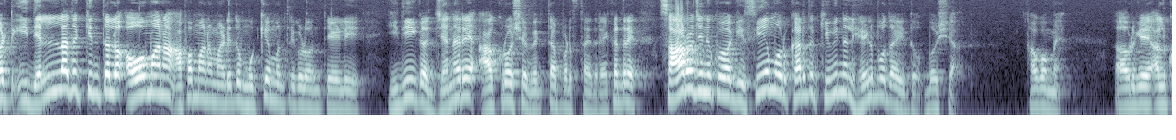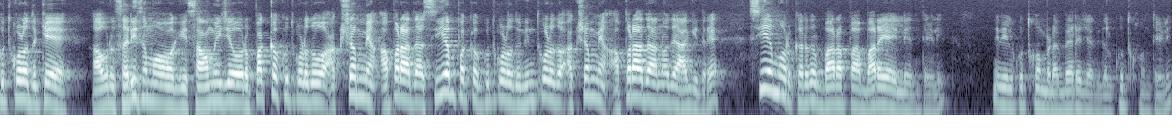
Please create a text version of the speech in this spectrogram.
ಬಟ್ ಇದೆಲ್ಲದಕ್ಕಿಂತಲೂ ಅವಮಾನ, ಅಪಮಾನ ಮಾಡಿದ್ದು ಮುಖ್ಯಮಂತ್ರಿಗಳು ಅಂತೇಳಿ ಇದೀಗ ಜನರೇ ಆಕ್ರೋಶ ವ್ಯಕ್ತಪಡಿಸ್ತಾ ಇದ್ದಾರೆ. ಯಾಕಂದರೆ ಸಾರ್ವಜನಿಕವಾಗಿ ಸಿ ಎಂ ಅವರು ಕರೆದು ಕಿವಿನಲ್ಲಿ ಹೇಳ್ಬೋದಾಯಿತು ಬಹುಶಃ. ಹಾಗೊಮ್ಮೆ ಅವ್ರಿಗೆ ಅಲ್ಲಿ ಕುತ್ಕೊಳ್ಳೋದಕ್ಕೆ ಅವರು ಸರಿಸಮವಾಗಿ ಸ್ವಾಮೀಜಿ ಅವರು ಪಕ್ಕ ಕುತ್ಕೊಳ್ಳೋದು ಅಕ್ಷಮ್ಯ ಅಪರಾಧ ಸಿ ಎಂ ಪಕ್ಕ ಕುತ್ಕೊಳ್ಳೋದು, ನಿಂತ್ಕೊಳ್ಳೋದು ಅಕ್ಷಮ್ಯ ಅಪರಾಧ ಅನ್ನೋದೇ ಆಗಿದ್ದರೆ ಸಿ ಎಂ ಅವ್ರು ಕರೆದ್ರು ಬಾರಪ್ಪ, ಬಾರಯ್ಯ ಇಲ್ಲಿ ಅಂತೇಳಿ. ನೀನು ಇಲ್ಲಿ ಕುತ್ಕೊಂಬೇಡ ಬೇರೆ ಜಾಗದಲ್ಲಿ ಕೂತ್ಕೊ ಅಂತೇಳಿ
